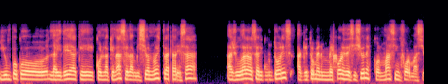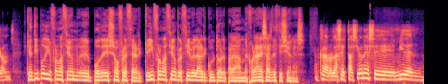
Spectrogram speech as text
y un poco la idea que con la que nace la misión nuestra es ayudar a los agricultores a que tomen mejores decisiones con más información. ¿Qué tipo de información eh, podéis ofrecer? ¿Qué información recibe el agricultor para mejorar esas decisiones? Claro, las estaciones eh, miden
